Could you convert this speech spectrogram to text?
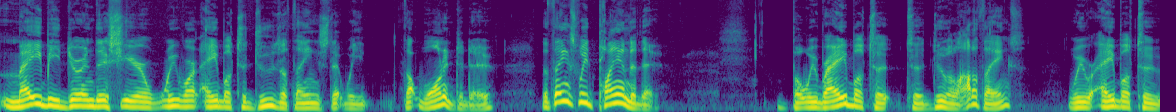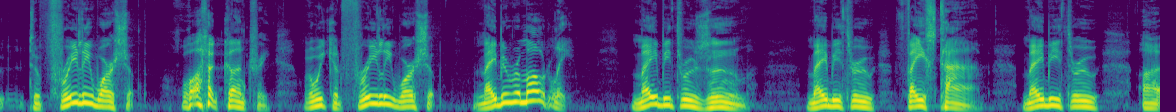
maybe during this year we weren't able to do the things that we thought wanted to do, the things we'd planned to do. But we were able to, to do a lot of things. We were able to, to freely worship. What a country where we could freely worship maybe remotely, maybe through Zoom, maybe through FaceTime, maybe through uh,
